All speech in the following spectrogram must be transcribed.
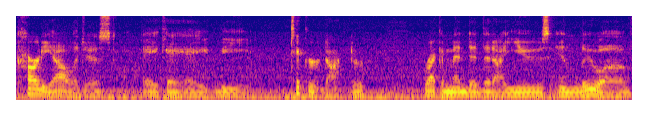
cardiologist, aka the ticker doctor, recommended that I use in lieu of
